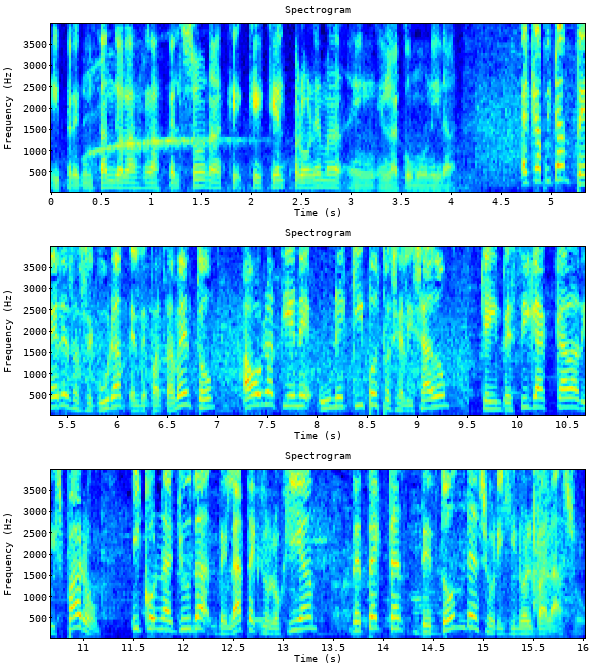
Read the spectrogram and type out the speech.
y preguntando a las, personas qué es el problema en, en la comunidad. El capitán Pérez asegura el departamento ahora tiene un equipo especializado que investiga cada disparo y con la ayuda de la tecnología detectan de dónde se originó el balazo.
